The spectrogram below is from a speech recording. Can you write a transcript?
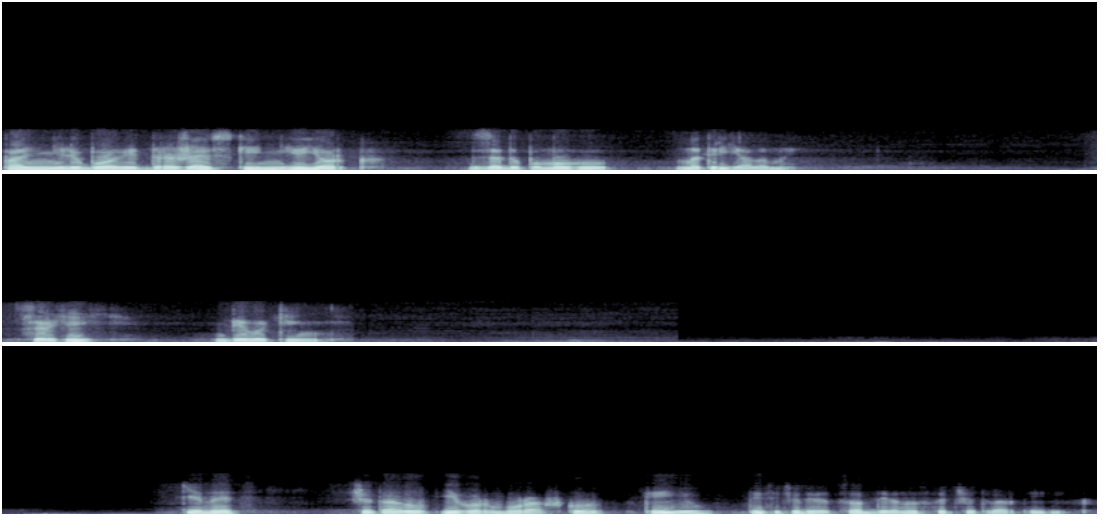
пані Любові Дражевській, Нью-Йорк, за допомогу матеріалами. Сергій Білокінь. Кінець читав Ігор Мурашко, Київ, 1994 рік.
